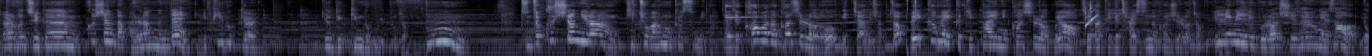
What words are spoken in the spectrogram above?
자, 여러분 지금 쿠션 다 발랐는데 이 피부결 이 느낌 너무 이쁘죠? 음 진짜 쿠션이랑 기초가 한몫했습니다. 자 이제 커버는 컨실러로 잊지 않으셨죠? 웨이크메이크 defining 컨실러고요. 제가 되게 잘 쓰는 컨실러죠. 필리밀리 브러쉬 사용해서 요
